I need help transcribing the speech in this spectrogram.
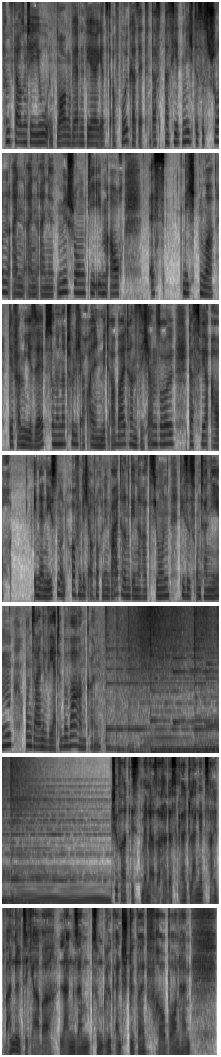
5000 TU und morgen werden wir jetzt auf Bulka setzen. Das passiert nicht. Das ist schon ein, ein, eine Mischung, die eben auch es nicht nur der Familie selbst, sondern natürlich auch allen Mitarbeitern sichern soll, dass wir auch in der nächsten und hoffentlich auch noch in den weiteren Generationen dieses Unternehmen und seine Werte bewahren können. Schifffahrt ist Männersache. Das galt lange Zeit, wandelt sich aber langsam zum Glück ein Stück weit. Frau Bornheim,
